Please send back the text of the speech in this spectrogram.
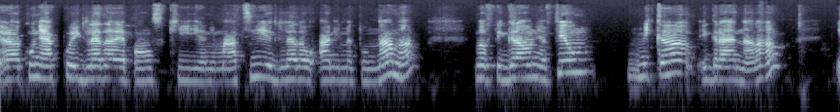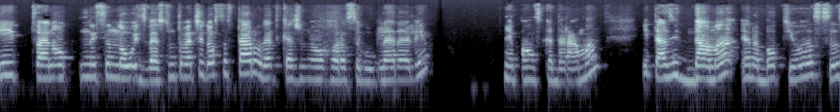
ако някой гледа японски анимации, е гледал анимето Нана, в игралния филм Мика играе Нана. И това е едно, наистина много известно. Това вече е доста старо, да така че много хора са го гледали. Японска драма. И тази дама е работила с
